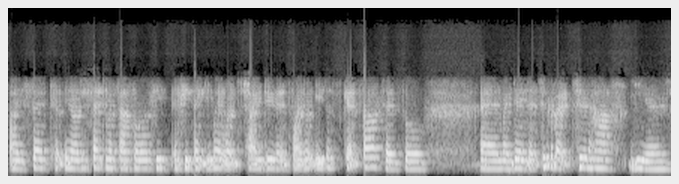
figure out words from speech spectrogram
I said to, you know I just said to myself, well if you if you think you might want to try and do this, why don't you just get started? So um, I did. It took about two and a half years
